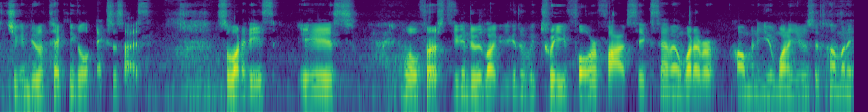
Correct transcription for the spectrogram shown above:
that you can do, a technical exercise. So what it is, is, well first you can do it like, you can do it with three, four, five, six, seven, whatever, how many you want to use it, how many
